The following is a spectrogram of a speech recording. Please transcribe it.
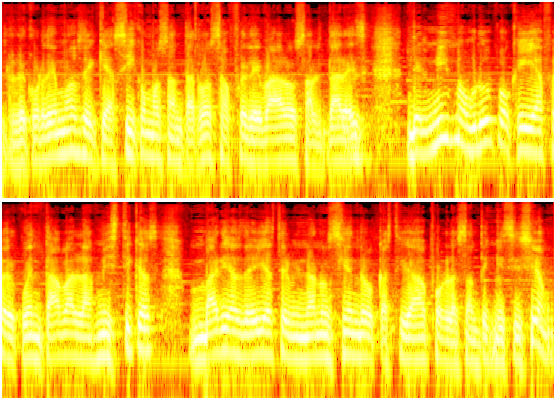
recordemos de que así como Santa Rosa fue elevada a los altares del mismo grupo que ella frecuentaba, las místicas, varias de ellas terminaron siendo castigadas por la Santa Inquisición.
